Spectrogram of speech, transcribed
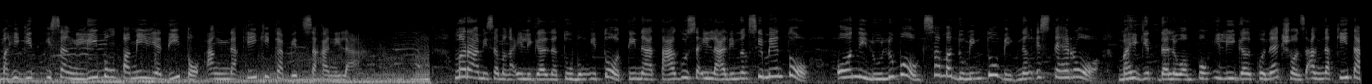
mahigit isang libong pamilya dito ang nakikikabit sa kanila. Marami sa mga iligal na tubong ito tinatago sa ilalim ng simento o nilulubog sa maduming tubig ng estero. Mahigit 20 illegal connections ang nakita.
